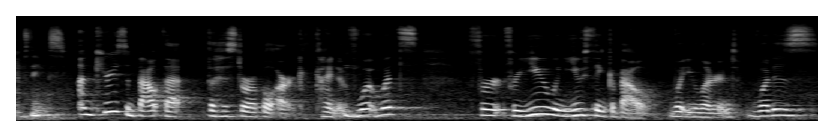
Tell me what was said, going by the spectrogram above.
of things. I'm curious about that the historical arc kind of. Mm-hmm. What what's for for you when you think about what you learned? What is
